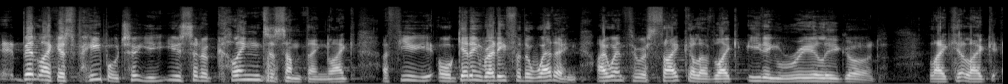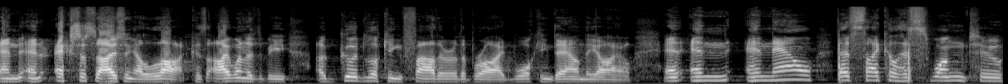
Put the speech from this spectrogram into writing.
a bit like as people too, you, you sort of cling to something like a few, or getting ready for the wedding. I went through a cycle of like eating really good like, like and, and exercising a lot because I wanted to be a good looking father of the bride walking down the aisle. And, and, and now that cycle has swung to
